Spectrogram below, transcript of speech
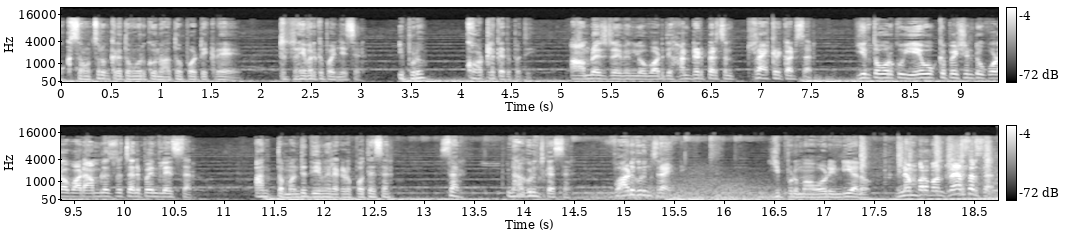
ఒక సంవత్సరం క్రితం వరకు నాతో పాటు ఇక్కడే డ్రైవర్కి పనిచేశాడు. ఇప్పుడు కోట్లకి అధిపతి. అంబులెన్స్ డ్రైవింగ్లో వాడిది hundred percent track record sir. ఇంతవరకు ఏ ఒక్క పేషెంట్ కూడా వాడి అంబులెన్స్లో చనిపోయింది లేదు సార్. అంతమంది దీవెనలు ఎక్కడ పోతాయి సార్? సార్ నా గురించి కాదు సార్. వాడి గురించి రాయండి. ఇప్పుడు మా ఓడి ఇండియాలో number one racer sir.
